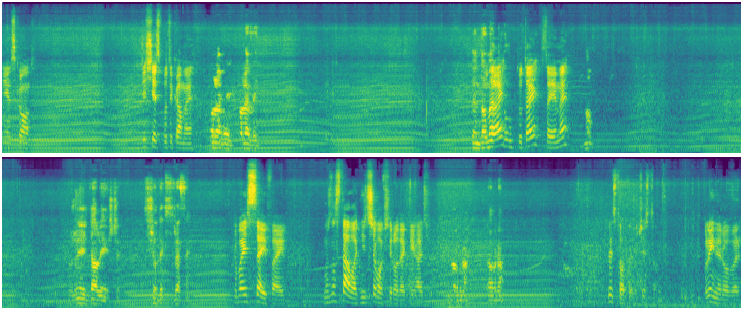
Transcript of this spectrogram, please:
Nie wiem skąd. Gdzie się spotykamy? Po lewej, po lewej. Ten domek Tutaj? tu? Tutaj? Stajemy? Może jeść dalej jeszcze. W środek strefy. Chyba jest safe, ej. Można stawać, nie trzeba w środek jechać. Dobra, dobra. Czysto to jest, czysto. Kolejny rower.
